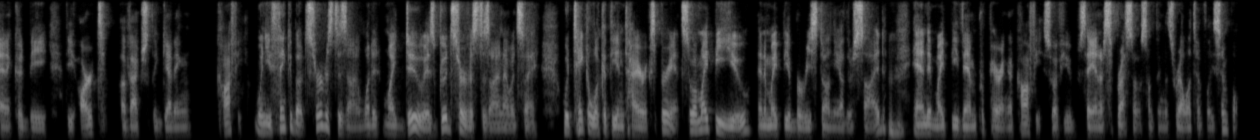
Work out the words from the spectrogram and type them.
and it could be the art of actually getting coffee. When you think about service design, what it might do is good service design, I would say, would take a look at the entire experience. So it might be you and it might be a barista on the other side, mm-hmm. and it might be them preparing a coffee. So if you say an espresso, something that's relatively simple.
